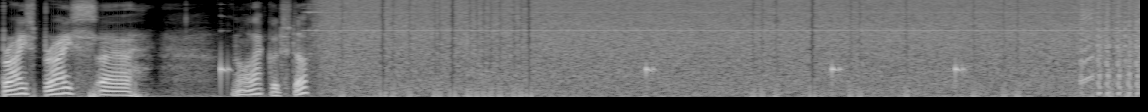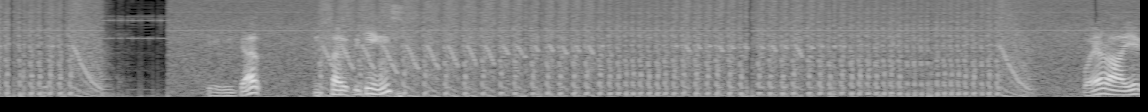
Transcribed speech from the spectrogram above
brace, brace, uh, and all that good stuff. Go. And so it begins. Where are you?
